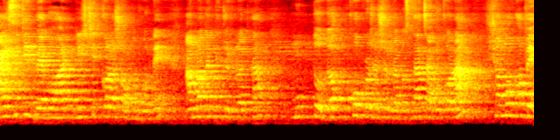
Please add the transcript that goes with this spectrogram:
আইসিটির ব্যবহার নিশ্চিত করা সম্ভব হলে আমলাতান্ত্রিক জটিলতা মুক্ত, দক্ষ প্রশাসন ব্যবস্থা চালু করা সম্ভব হবে।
